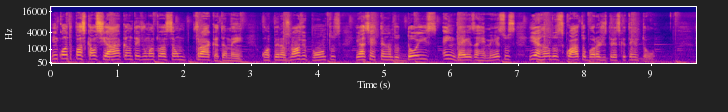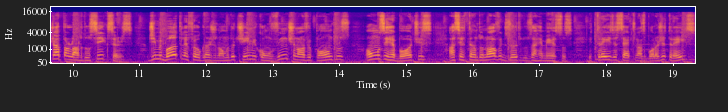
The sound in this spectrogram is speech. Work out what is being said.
enquanto Pascal Siakam teve uma atuação fraca também, com apenas 9 pontos e acertando 2 em 10 arremessos e errando os 4 bolas de 3 que tentou. Já para o lado dos Sixers, Jimmy Butler foi o grande nome do time, com 29 pontos, 11 rebotes, acertando 9 de 18 dos arremessos e 3 de 7 nas bolas de 3.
